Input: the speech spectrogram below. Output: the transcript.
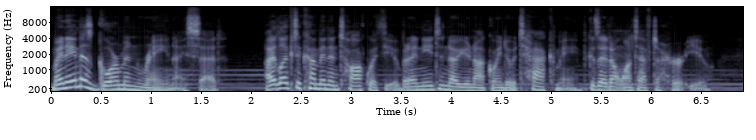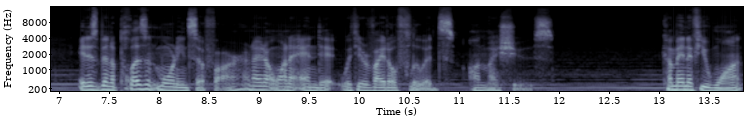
My name is Gorman Rain, I said. I'd like to come in and talk with you, but I need to know you're not going to attack me because I don't want to have to hurt you. It has been a pleasant morning so far, and I don't want to end it with your vital fluids on my shoes. Come in if you want.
